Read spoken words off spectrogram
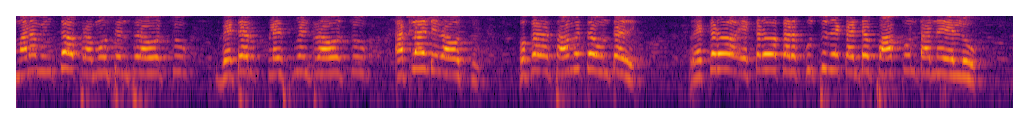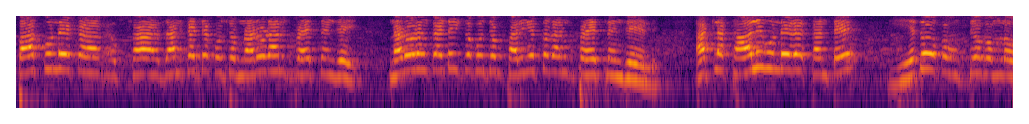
మనం ఇంకా ప్రమోషన్స్ రావచ్చు. బెటర్ ప్లేస్మెంట్ రావచ్చు అట్లాంటివి రావచ్చు. ఒక సామెత ఉంటుంది. ఎక్కడో ఎక్కడో అక్కడ కూర్చునే కంటే పాక్కుంటానే వెళ్ళు. పాక్కుండే దానికంటే కొంచెం నడవడానికి ప్రయత్నం చేయి. నడవడం కంటే ఇంకా కొంచెం పరిగెత్తడానికి ప్రయత్నం చేయండి. అట్లా ఖాళీగా ఉండే కంటే ఏదో ఒక ఉద్యోగంలో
